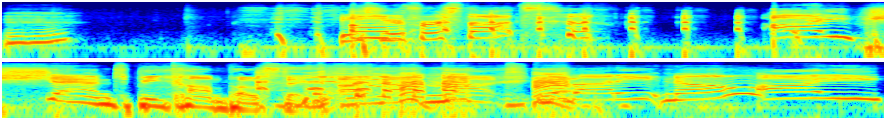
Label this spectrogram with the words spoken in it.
Face your first thoughts? I shan't be composting. I'm, I'm not. Your no. body? No? I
